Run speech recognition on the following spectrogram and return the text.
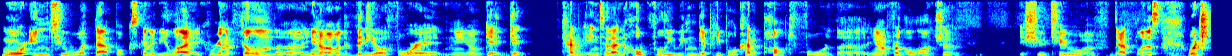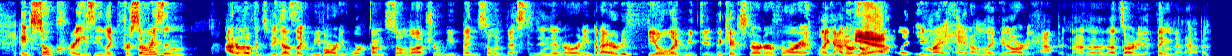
more into what that book's going to be like. We're going to film the, you know, the video for it and you know get get kind of into that and hopefully we can get people kind of pumped for the, you know, for the launch of issue 2 of Deathless, which it's so crazy. Like for some reason I don't know if it's because like we've already worked on so much or we've been so invested in it already, but I already feel like we did the Kickstarter for it. Like I don't know, Yeah. why. like in my head, I'm like it already happened. That, uh, that's already a thing that happened.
